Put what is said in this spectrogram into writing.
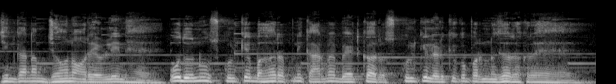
जिनका नाम जॉन और एवलिन है। वो दोनों स्कूल के बाहर अपनी कार में बैठकर स्कूल की लड़कियों के ऊपर नज़र रख रहे हैं।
